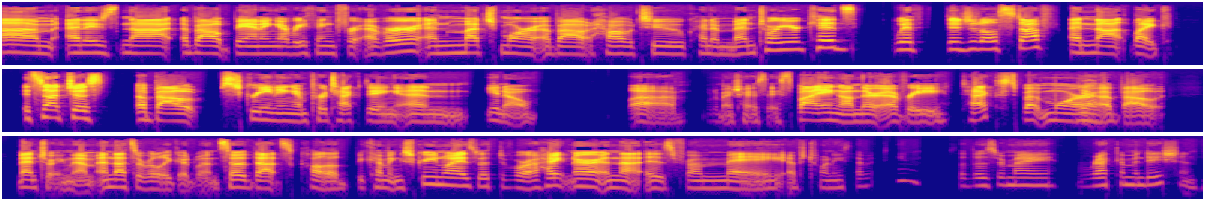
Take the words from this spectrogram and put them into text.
um, and is not about banning everything forever, and much more about how to kind of mentor your kids with digital stuff, and not like it's not just about screening and protecting and you know uh, what am I trying to say? Spying on their every text, but more yeah. about mentoring them. And that's a really good one. So that's called Becoming Screenwise with Devorah Heitner, and that is from May of 2017. So those are my recommendations.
